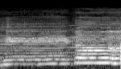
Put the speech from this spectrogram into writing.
Hey, go.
